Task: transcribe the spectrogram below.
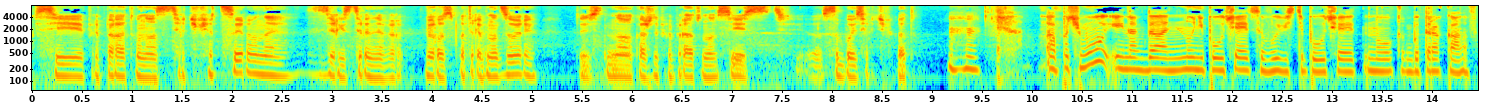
Все препараты у нас сертифицированы, зарегистрированы в Роспотребнадзоре. То есть на каждый препарат у нас есть э, с собой сертификат. Угу. А почему иногда ну, не получается вывести, получает, ну, как бы тараканов?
